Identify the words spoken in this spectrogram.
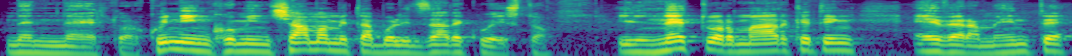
nel network. Quindi incominciamo a metabolizzare questo. Il network marketing è veramente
